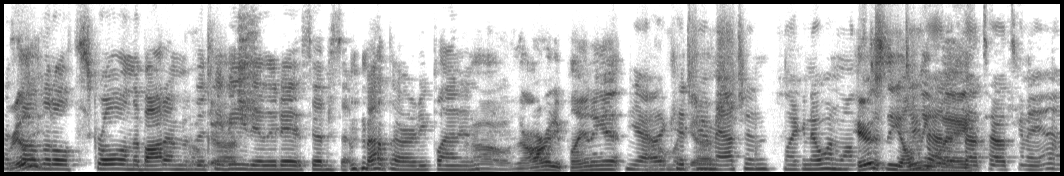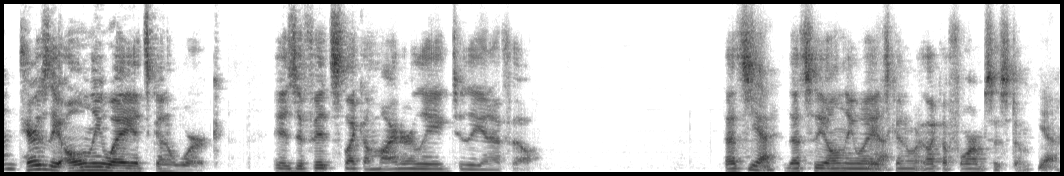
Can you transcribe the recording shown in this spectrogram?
I saw a little scroll on the bottom of Oh, the TV gosh. the other day. It said something about they're already planning. Oh, they're already planning it. yeah, Oh like could you imagine? Like no one wants Here's to the do only that way- that's how it's going to end. Here's the only way it's going to work is if it's like a minor league to the NFL. That's Yeah. That's the only way it's going to work, like a farm system. Yeah.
